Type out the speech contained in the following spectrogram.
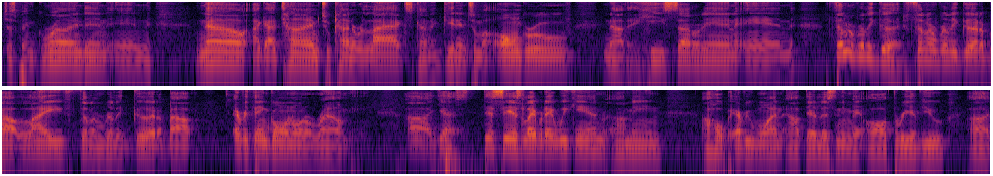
Just been grinding. And now I got time to kind of relax, kind of get into my own groove. Now that he's settled in and feeling really good. Feeling really good about life. Feeling really good about everything going on around me. Uh, yes, this is Labor Day weekend. I mean, I hope everyone out there listening, may all three of you, uh,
